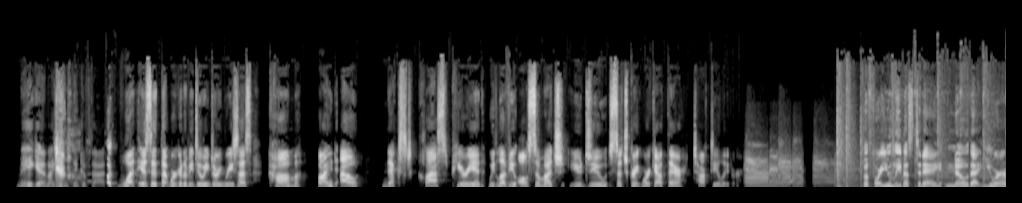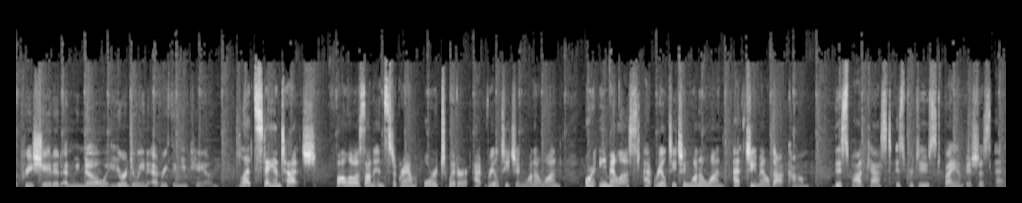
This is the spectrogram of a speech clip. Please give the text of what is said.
Megan, I didn't think of that. what is it that we're going to be doing during recess? Come find out next class period. We love you all so much. You do such great work out there. Talk to you later. Before you leave us today, know that you're appreciated and we know you're doing everything you can. Let's stay in touch. Follow us on Instagram or Twitter at RealTeaching101 or email us at realteaching101 at gmail.com. This podcast is produced by Ambitious Ed.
